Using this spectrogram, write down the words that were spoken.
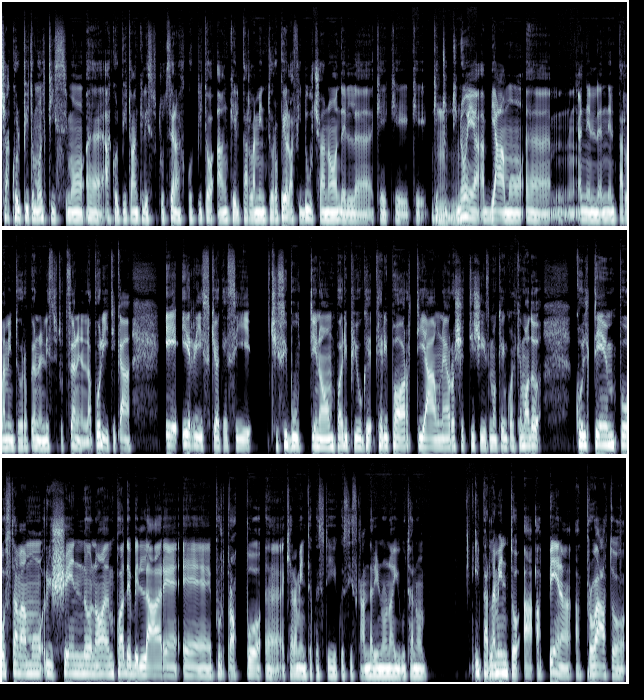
ci ha colpito moltissimo, eh, ha colpito anche l'istituzione, ha colpito anche il Parlamento europeo, la fiducia no, del, che, che, che, che mm. tutti noi abbiamo eh, nel, nel, Parlamento europeo, nelle istituzioni, nella politica e il rischio è che si ci si buttino un po' di più, che, che, riporti a un euroscetticismo che in qualche modo col tempo stavamo riuscendo no, un po' a debellare e purtroppo eh, chiaramente questi, questi scandali non aiutano. Il Parlamento ha appena approvato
